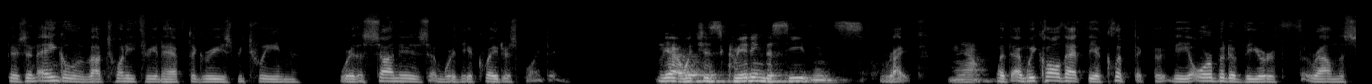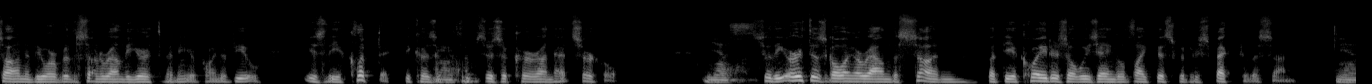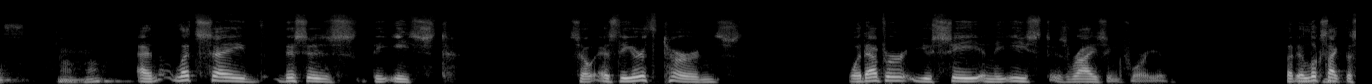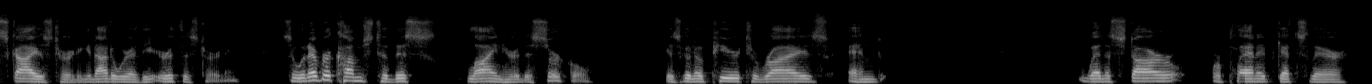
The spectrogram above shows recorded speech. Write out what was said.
there's an angle of about 23 and a half degrees between where the sun is and where the equator is pointing. Yeah, which is creating the seasons. Right. Yeah. But and we call that the ecliptic, the, the orbit of the Earth around the sun and the orbit of the sun around the Earth, depending on your point of view, is the ecliptic because Mhm. eclipses occur on that circle. Yes. So the Earth is going around the sun, but the equator is always angled like this with respect to the sun. Yes. hmm And let's say this is the east. So as the Earth turns, whatever you see in the east is rising for you. But it looks Mhm. like the sky is turning, you're not aware the Earth is turning. So whatever comes to this line here, this circle, is going to appear to rise. And when a star or planet gets there,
